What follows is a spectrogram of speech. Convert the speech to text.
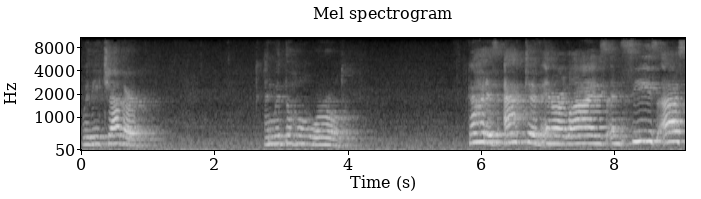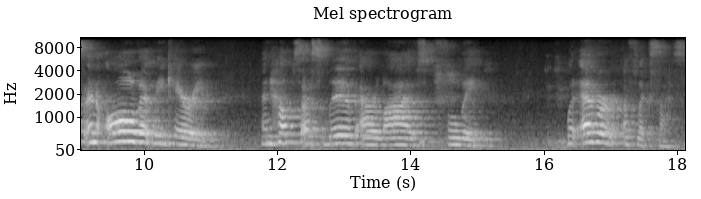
with each other, and with the whole world. God is active in our lives and sees us and all that we carry and helps us live our lives fully whatever afflicts us,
